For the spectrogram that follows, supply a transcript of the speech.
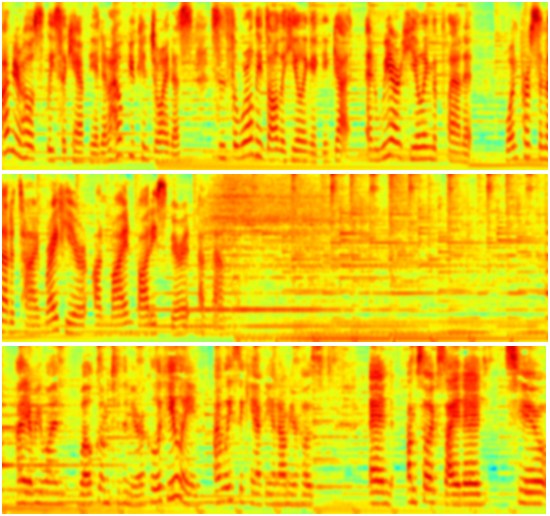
I'm your host, Lisa Campion, and I hope you can join us since the world needs all the healing it can get, and we are healing the planet one person at a time right here on Mind, Body, Spirit FM. Hi, everyone. Welcome to the Miracle of Healing. I'm Lisa Campion, I'm your host, and I'm so excited to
